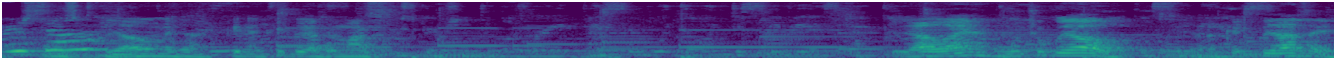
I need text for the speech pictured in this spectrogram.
Pues cuidado, mija, tienes que cuidarse más. Cuidado, eh, mucho cuidado. Hay que cuidarse.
